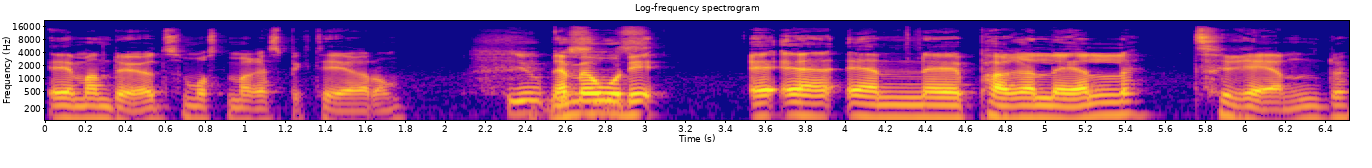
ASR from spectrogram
Är man död så måste man respektera dem jo, Nej men och det är en, en eh, parallell trend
